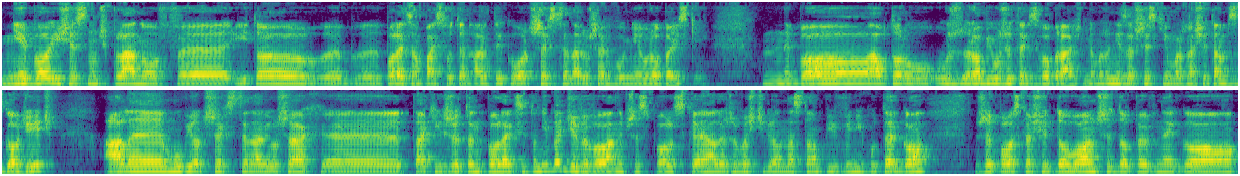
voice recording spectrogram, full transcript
nie boi się snuć planów e, i to e, polecam Państwu ten artykuł o trzech scenariuszach w Unii Europejskiej. Mm, Bo autor robi użytek z wyobraźni. No może nie ze wszystkim można się tam zgodzić, ale mówi o trzech scenariuszach e, takich, że ten polexit to nie będzie wywołany przez Polskę, ale że właściwie on nastąpi w wyniku tego, że Polska się dołączy do pewnego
